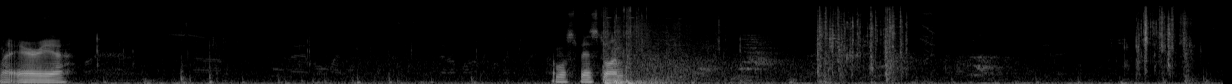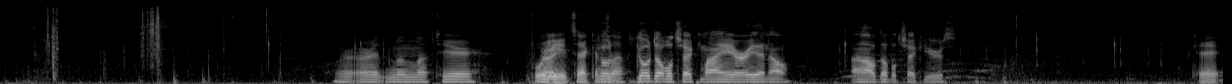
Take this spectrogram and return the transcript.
my area. Almost missed one. Where are none left here? 48 Right, seconds Go, left. go double check my area and I'll, and I'll double check yours. Okay.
